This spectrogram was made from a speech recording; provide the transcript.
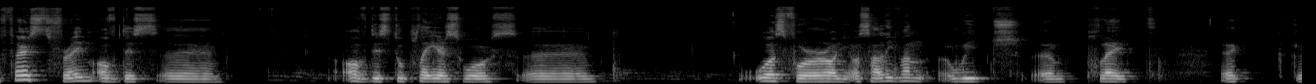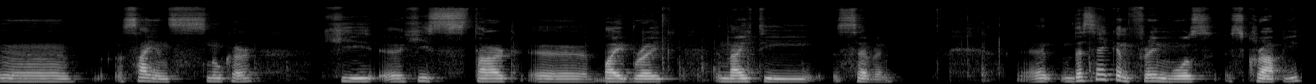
first frame of this uh, of these two players was uh, was for Ronnie O'Sullivan, which um, played uh, science snooker. He uh, he start uh, by break ninety seven. Uh, the second frame was scrappy,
